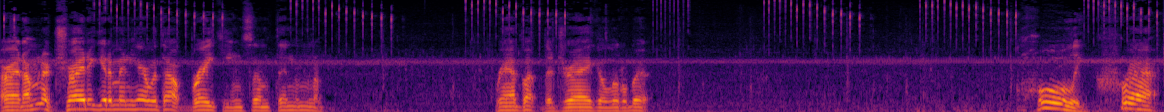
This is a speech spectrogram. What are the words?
Alright, I'm going to try to get him in here without breaking something. I'm going to ramp up the drag a little bit. Holy crap.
